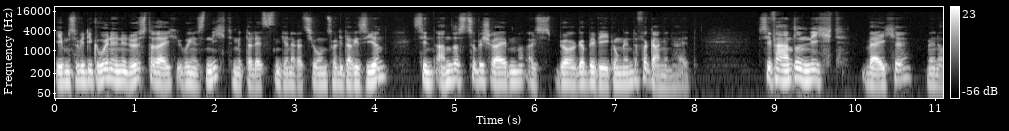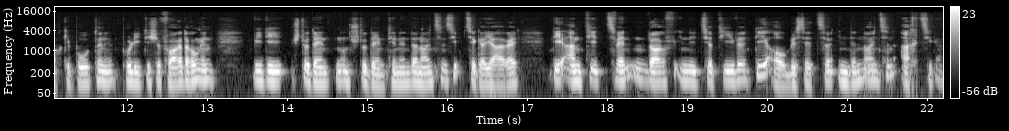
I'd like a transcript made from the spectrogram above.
ebenso wie die Grünen in Österreich übrigens nicht mit der letzten Generation solidarisieren, sind anders zu beschreiben als Bürgerbewegungen der Vergangenheit. Sie verhandeln nicht weiche, wenn auch gebotene politische Forderungen, wie die Studenten und Studentinnen der 1970er Jahre, die Anti-Zwentendorf-Initiative, die Aubesetzer in den 1980ern.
